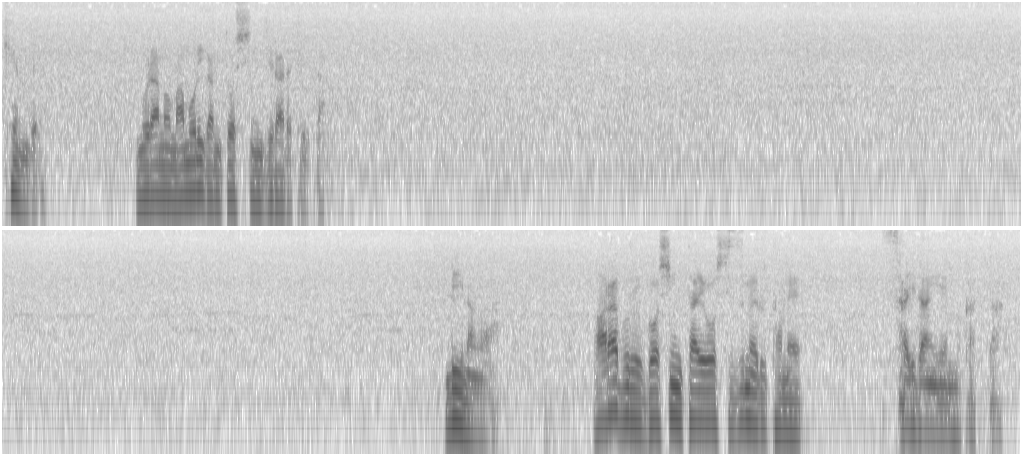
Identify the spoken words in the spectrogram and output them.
剣で村の守り神と信じられていた。リーナが荒ぶるご神体を鎮めるため祭壇へ向かった。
